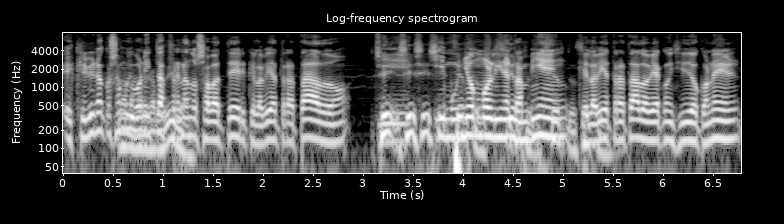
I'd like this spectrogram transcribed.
Escribió una cosa muy bonita. Fernando Sabater, que lo había tratado. Sí, y, sí, sí, sí, y Muñoz cierto, Molina cierto, también, cierto, que lo había tratado, había coincidido con él.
